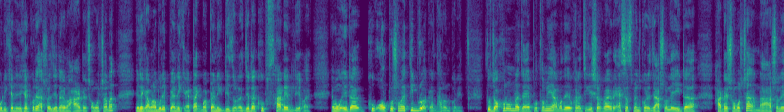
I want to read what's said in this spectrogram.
পরীক্ষা নিরীক্ষা করে আসলে যেটা কোনো হার্টের সমস্যা না, এটাকে আমরা বলি প্যানিক অ্যাটাক বা প্যানিক ডিসঅর্ডার যেটা খুব সাডেনলি হয় এবং এটা খুব অল্প সময়ে তীব্র আকার ধারণ করে। তো যখন ওনারা যায়, প্রথমেই আমাদের ওখানে চিকিৎসকরা অ্যাসেসমেন্ট করে যে আসলে এইটা হার্টের সমস্যা না আসলে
